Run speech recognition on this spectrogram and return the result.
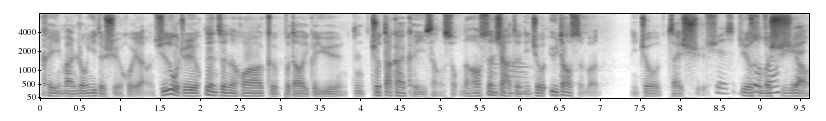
可以蛮容易的学会了。其实我觉得认真的话，隔不到一个月，嗯，就大概可以上手。然后剩下的你就遇到什么你就再学，有什么需要？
